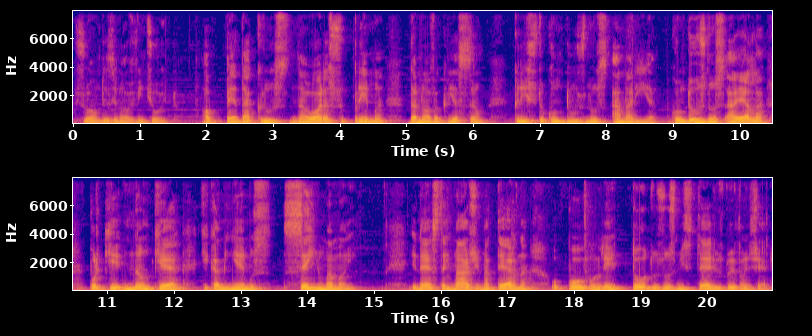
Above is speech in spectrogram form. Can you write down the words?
João 19, 28. Ao pé da cruz, na hora suprema da nova criação, Cristo conduz-nos a Maria. Conduz-nos a ela porque não quer que caminhemos sem uma mãe. E nesta imagem materna, o povo lê todos os mistérios do Evangelho.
